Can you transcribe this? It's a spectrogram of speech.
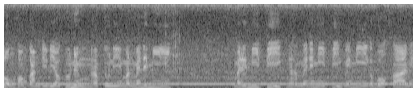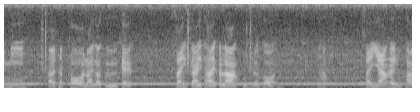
ส่งพร้อมกันทีเดียวคือหนึ่งนะครับ ตัวนี้มันไม่ได้มีไม่ได้มีปีกนะครับ ไม่ได้มีปีกไม่มีกระบอกสายไม่มีสายจับท่ออะไรก็คือแค่ใส่ไกลท้ายกระลางปุ๊บแล้วก็นะครับ ใส่ยางให้ลูกค้า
